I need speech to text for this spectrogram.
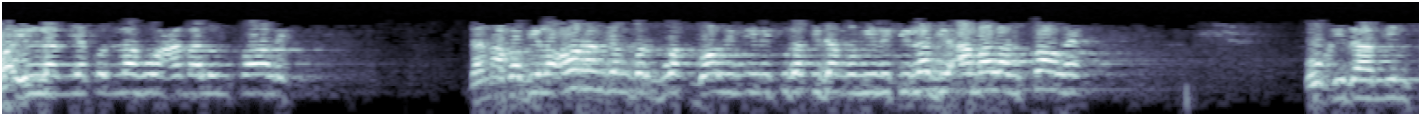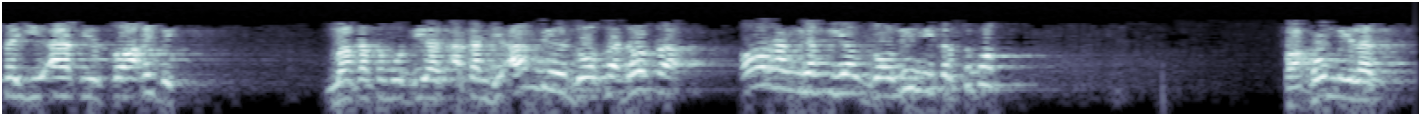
Wa illam yakun lahu amalun salih. Dan apabila orang yang berbuat zalim ini sudah tidak memiliki lagi amalan saleh, ukhidha min sayyiati sahibik maka kemudian akan diambil dosa-dosa orang yang ia zalimi tersebut. Fahumilat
